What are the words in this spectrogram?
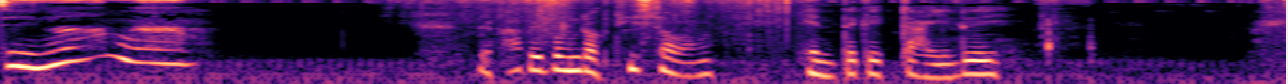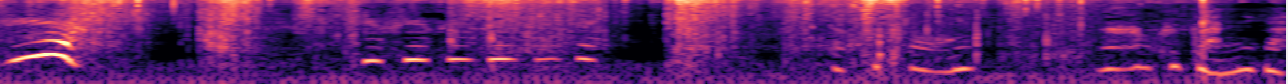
สีงามงาม เดี๋ยวพาไปเบิ่งดอกที่สอง เห็นแต่ไกลๆเลยเพี้ยเพี้ยเพี้ยเพี้ยเพี้ยเพี้ยดอกที่สองงามคือกันนี่ค่ะ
